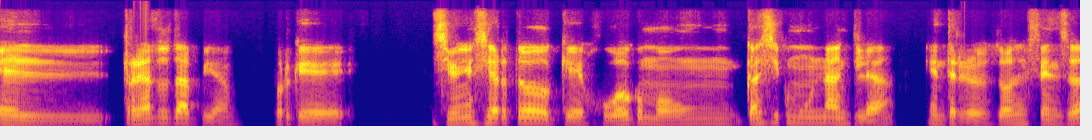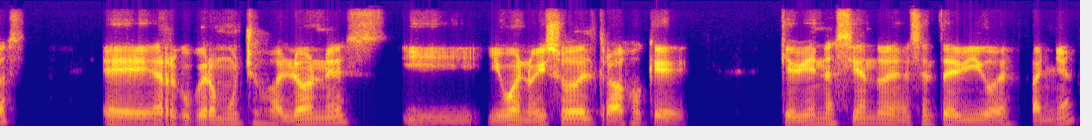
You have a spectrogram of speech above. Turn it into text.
el Renato Tapia, porque si bien es cierto que jugó como un, casi como un ancla entre los dos defensas, eh, recuperó muchos balones y, bueno, hizo el trabajo que, que viene haciendo en el Celta de Vigo de España.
